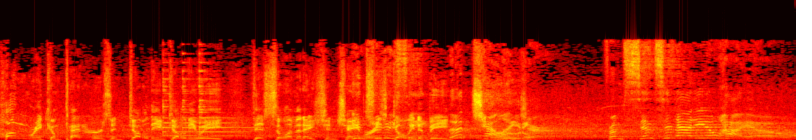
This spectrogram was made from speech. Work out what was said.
Hungry competitors in WWE. This Elimination Chamber is going to be the challenger brutal. from Cincinnati, Ohio,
